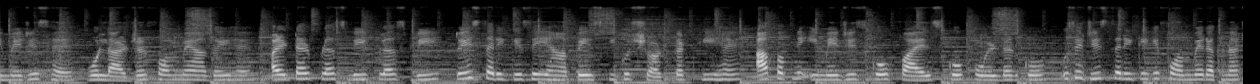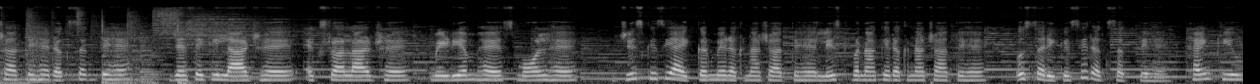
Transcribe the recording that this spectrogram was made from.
इमेजेस है, वो लार्जर फॉर्म में आ गई है. Alter plus V plus B तो इस तरीके से यहाँ पे इसकी कुछ शॉर्टकट की है. आप अपने इमेजेस को फाइल्स को फोल्डर को, उसे जिस तरीके के फॉर्म में रखना चाहते हैं, रख सकते हैं. जैसे कि लार्ज है एक्स्ट्रा लार्ज है मीडियम है स्मॉल है. जिस किसी आइकन में रखना चाहते हैं लिस्ट बना के रखना चाहते हैं, उस तरीके से रख सकते हैं. थैंक यू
